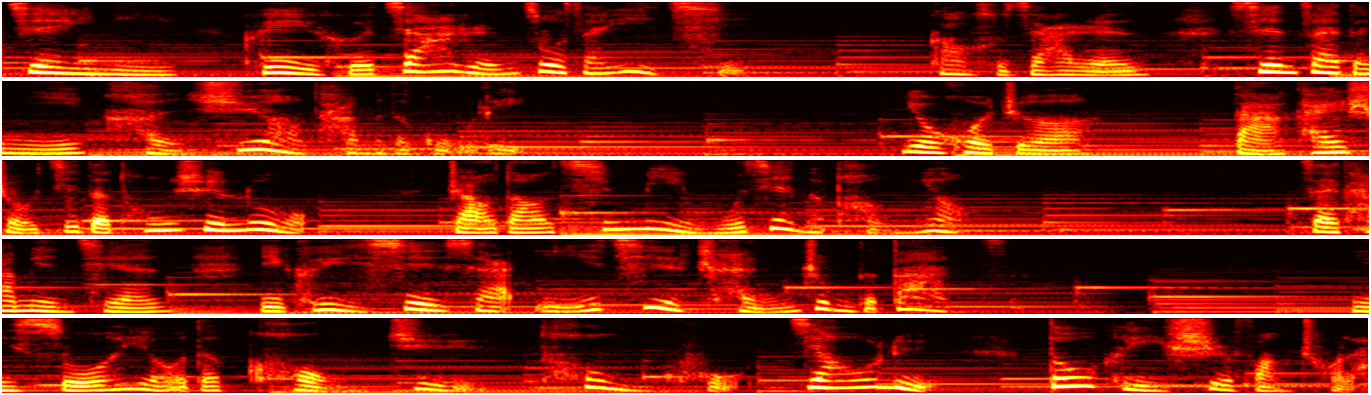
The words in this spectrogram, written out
建议你可以和家人坐在一起，告诉家人现在的你很需要他们的鼓励。又或者，打开手机的通讯录，找到亲密无间的朋友，在他面前，你可以卸下一切沉重的担子，你所有的恐惧、痛苦、焦虑都可以释放出来。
